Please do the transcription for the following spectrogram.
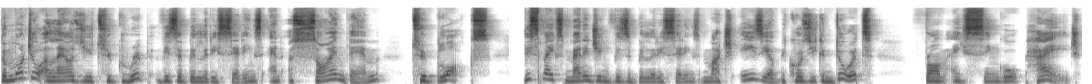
The module allows you to group visibility settings and assign them to blocks. This makes managing visibility settings much easier because you can do it from a single page.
